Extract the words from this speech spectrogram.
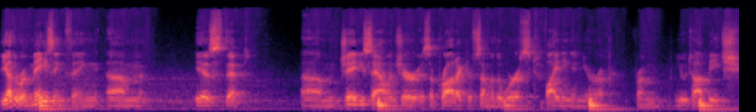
the other amazing thing um, is that um, J.D. Salinger is a product of some of the worst fighting in Europe, from Utah Beach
